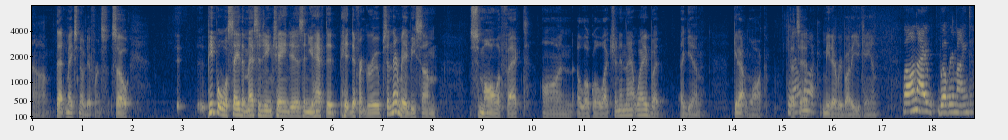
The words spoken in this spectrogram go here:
Um, that makes no difference. So people will say the messaging changes and you have to hit different groups, and there may be some small effect on a local election in that way, but again, get out and walk. Get That's out and it. walk. Meet everybody you can. Well, and I will remind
